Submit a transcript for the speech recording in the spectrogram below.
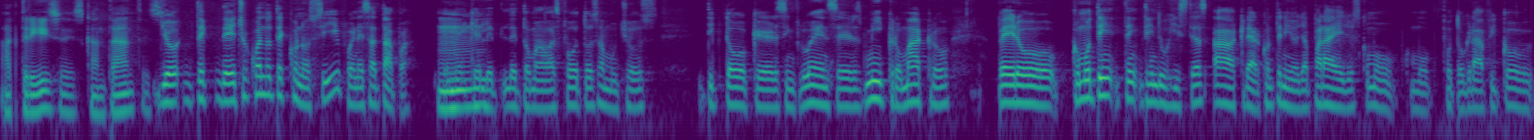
actrices, cantantes. Yo, te- de hecho, cuando te conocí fue en esa etapa, en el que Mm. le, le tomabas fotos a muchos TikTokers, influencers, micro, macro, pero ¿cómo te, te- te indujiste a, a crear contenido ya para ellos como, como fotográfico?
